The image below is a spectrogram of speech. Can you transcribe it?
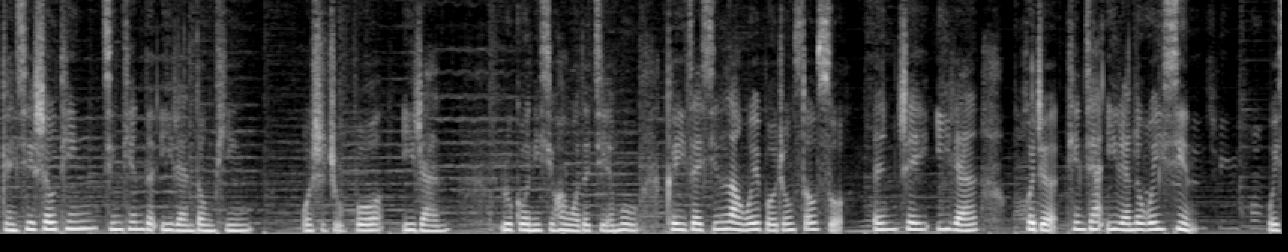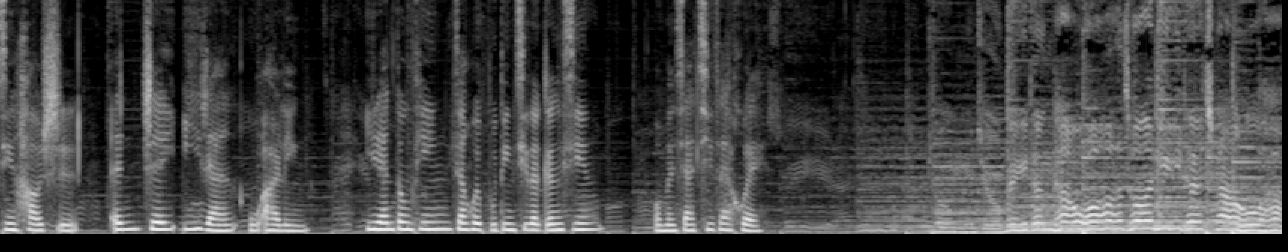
感谢收听今天的依然动听，我是主播依然。如果你喜欢我的节目，可以在新浪微博中搜索 “nj 依然”，或者添加依然的微信，微信号是 “nj 依然五二零”。依然动听将会不定期的更新，我们下期再会。没等到我做你的骄傲，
